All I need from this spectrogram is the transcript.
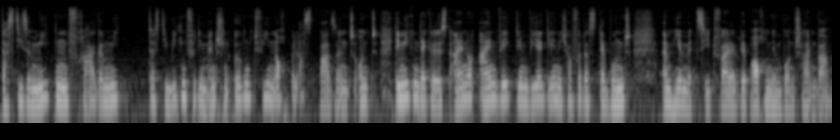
dass diese Mietenfrage, Miet, dass die Mieten für die Menschen irgendwie noch belastbar sind. Und der Mietendeckel ist eine, ein Weg, den wir gehen. Ich hoffe, dass der Bund ähm, hier mitzieht, weil wir brauchen den Bund scheinbar.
